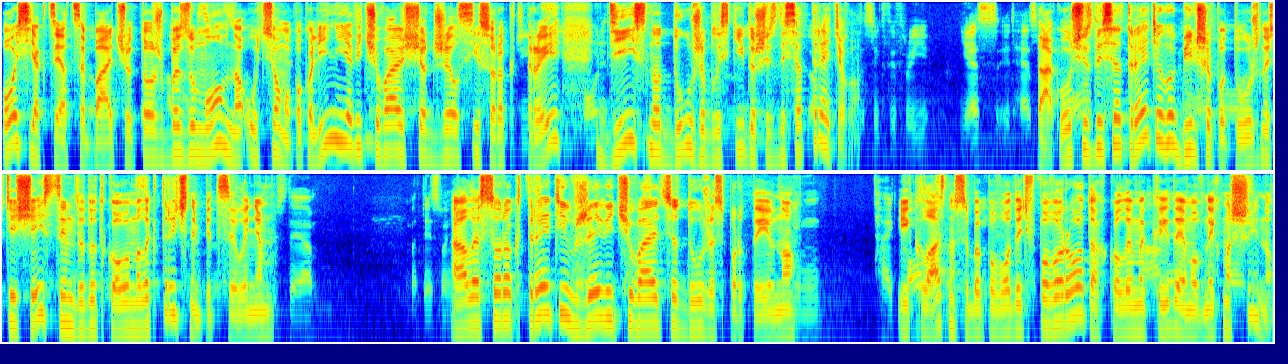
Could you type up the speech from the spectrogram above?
Ось як це я це бачу. Тож безумовно у цьому поколінні я відчуваю, що GLC 43 дійсно дуже близький до 63-го. Так, у 63-го більше потужності, ще й з цим додатковим електричним підсиленням. Але 43-й вже відчувається дуже спортивно і класно себе поводить в поворотах, коли ми кидаємо в них машину.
